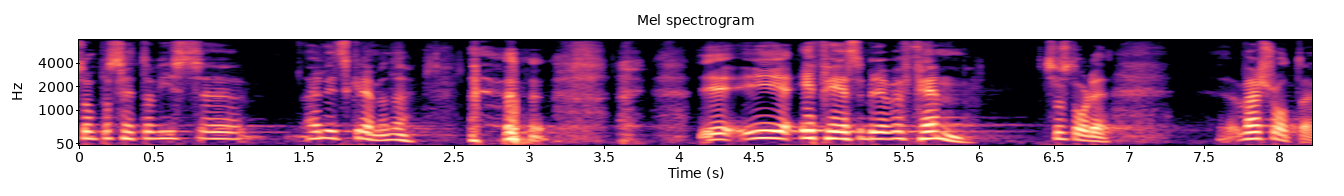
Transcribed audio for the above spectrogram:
Som på sett og vis eh, er litt skremmende. I Efeserbrevet 5 så står det vers 8.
